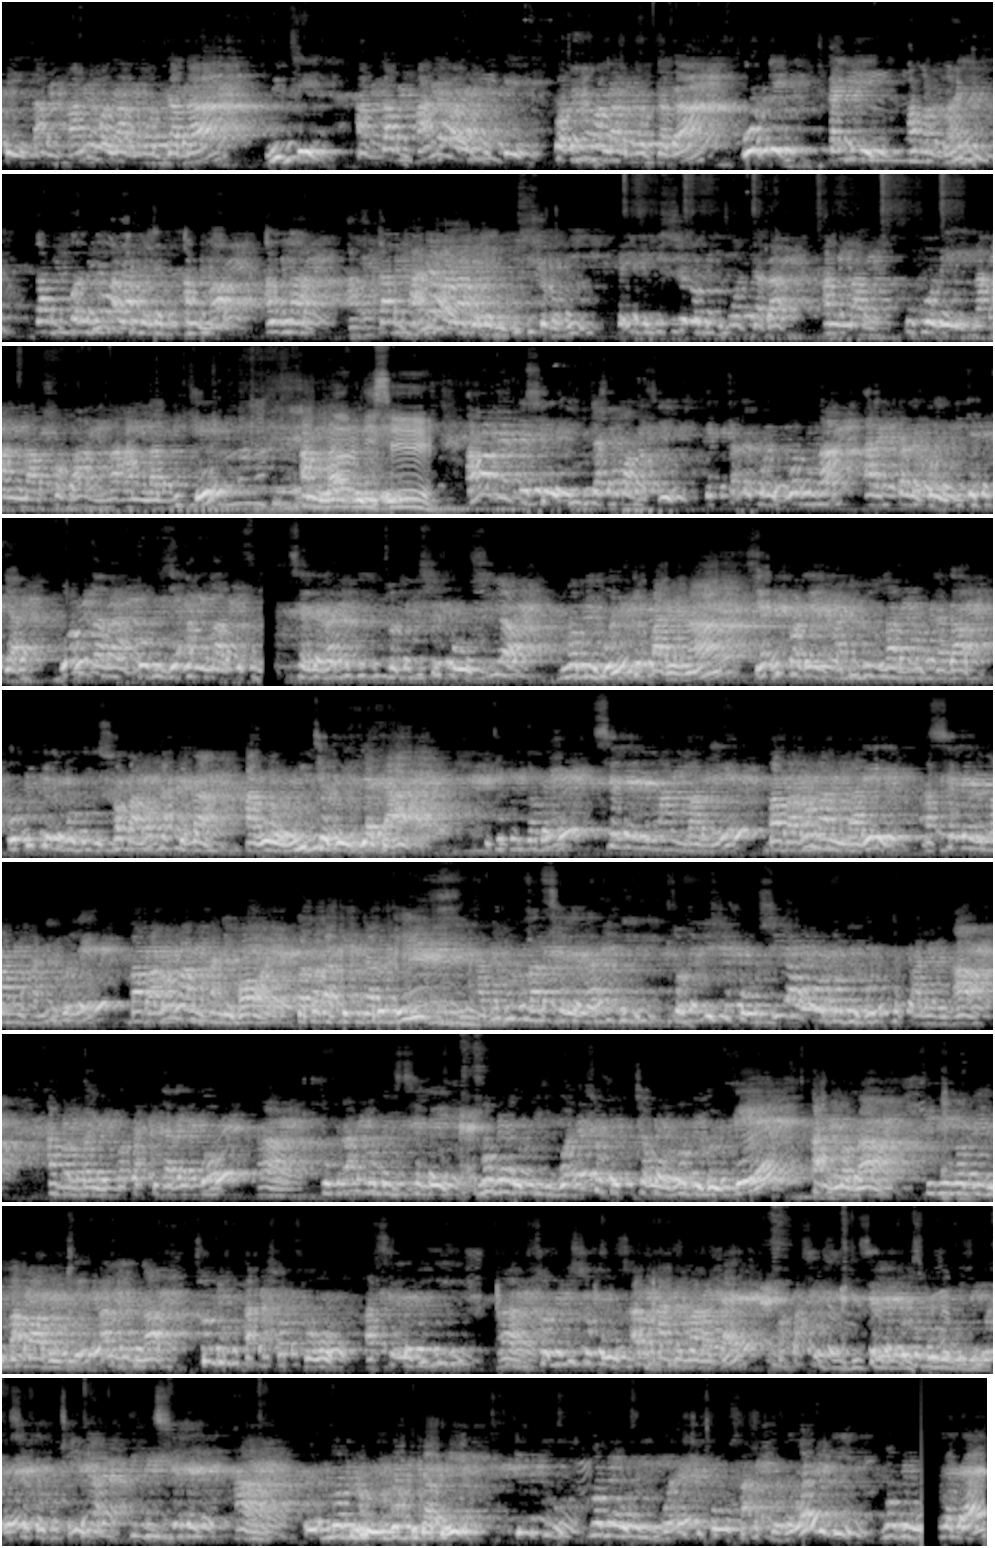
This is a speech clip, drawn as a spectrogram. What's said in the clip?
থেকে মর্যাদা নিচে দাম খানেওয়ালা থেকে বলনেওয়ালার মর্যাদা উঠে তাইলে আমার ভাই দাম বলনেওয়ালা হলেন আল্লাহ? আল্লাহ দাম খানেওয়ালা হলেন বিশ্বনবী। এই যে বিশ্বনবীর মর্যাদা আল্লাহর উপরে না আল্লাহ সমান না আল্লাহ নিচে আর নিচে। আমাদের দেশে দুইটা সমাজ আছে একটাতে করে বন্যা আর একটাতে করে বিজেপিয়া বন্যারা কবি যে আল্লাহ পৌঁছিয়া পারে না থাকে না, আরও মান বাবারও মান বাড়ে, আর ছেলের মান হানি হলে বাবারও মান হানি হয়। কথাটা ঠিক না বেটি হাবিবুল্লাহ ছেলেরা যদি চল্লিশে পৌঁছিয়াও নবী হইতে পারে না আমার ভাই কথা কি দাঁড়াইতো তোমরা নবীর ছেলে, নবীর বয়স হচ্ছে নবী হইতে পারল না। তিনি নবীর বাবা হইতে পারলেন না। সুযোগ থাকা সত্ত্বেও আর ছেলে যদি চল্লিশ পৌঁছার আগে মারা যায় ছেলে নবী হইব কীভাবে কিন্তু নবীর বয়সে পৌঁছার যদি নবী যায়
